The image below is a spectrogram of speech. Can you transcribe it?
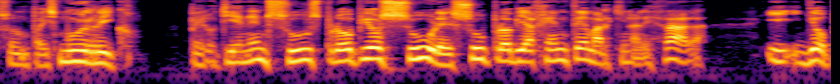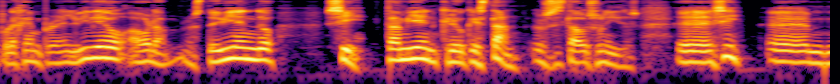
son un país muy rico, pero tienen sus propios sures, su propia gente marginalizada. Y yo, por ejemplo, en el vídeo, ahora lo estoy viendo, Sí, también creo que están los Estados Unidos. Eh, sí, eh,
